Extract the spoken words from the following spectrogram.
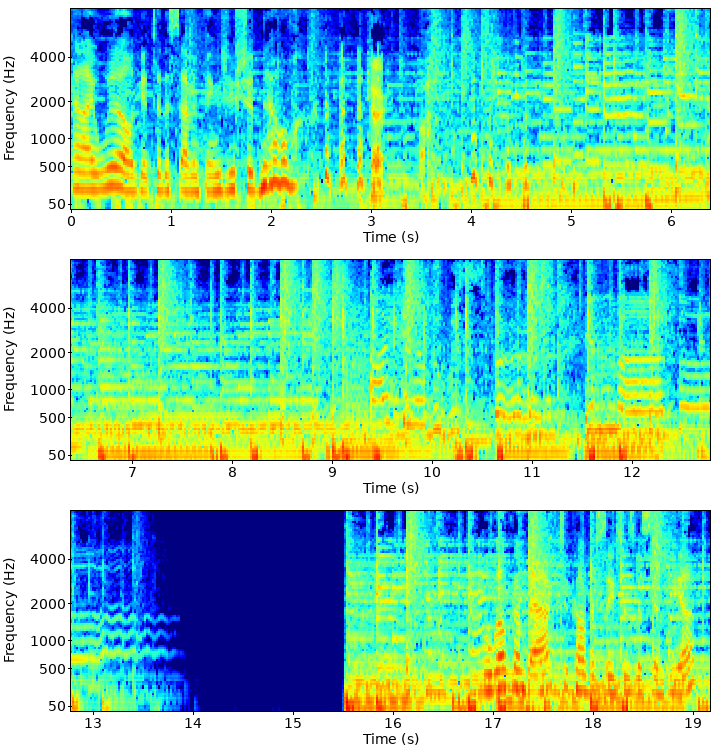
And I will get to the seven things you should know. Okay. I hear the whispers in my thoughts. well, welcome back to Conversations with Cinthia.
